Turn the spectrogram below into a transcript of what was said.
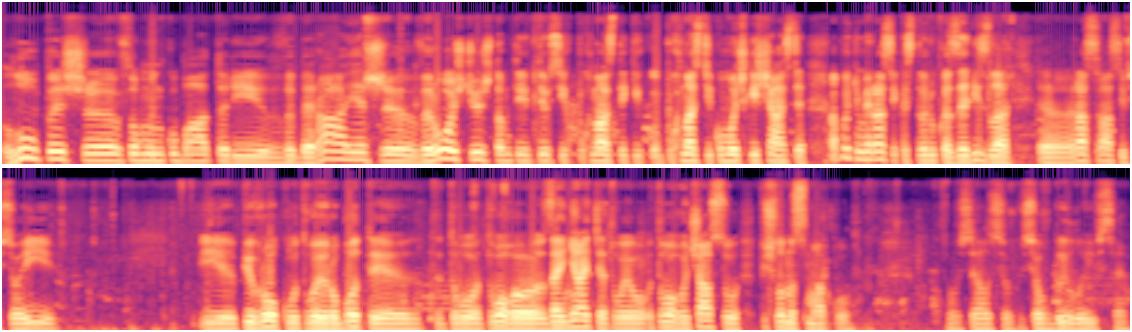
лупиш е, в тому інкубаторі, вибираєш, е, вирощуєш там ти, ти всіх пухнастики, пухнасті комочки щастя, а потім раз якась тварюка залізла, е, раз, раз і все. І і півроку твоєї роботи, твого, твого заняття, твого, твого часу пішло на смарку. Ось все, все вбило і все.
